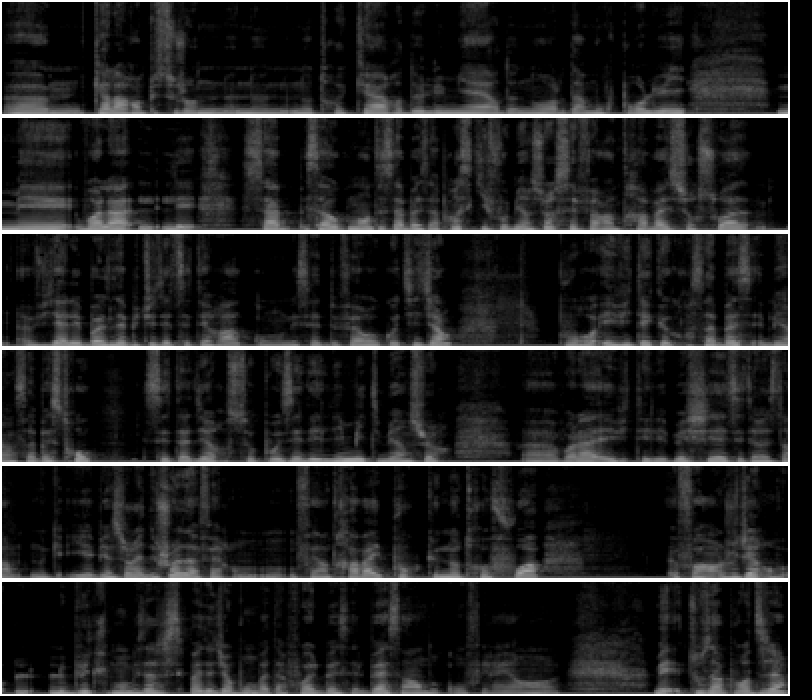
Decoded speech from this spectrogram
qu'Allah remplisse toujours notre cœur de lumière, de nour, d'amour pour lui. Mais voilà, ça, ça augmente et ça baisse. Après, ce qu'il faut bien sûr, c'est faire un travail sur soi via les bonnes habitudes, etc., qu'on essaie de faire au quotidien pour éviter que quand ça baisse, eh bien ça baisse trop. C'est-à-dire se poser des limites, bien sûr. Euh, voilà, éviter les péchés, etc., Donc il y a bien sûr il y a des choses à faire. On, fait un travail pour que notre foi, enfin je veux dire, le but, mon message, c'est pas de dire bon bah ta foi elle baisse, elle baisse, hein, donc on fait rien. Mais tout ça pour dire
